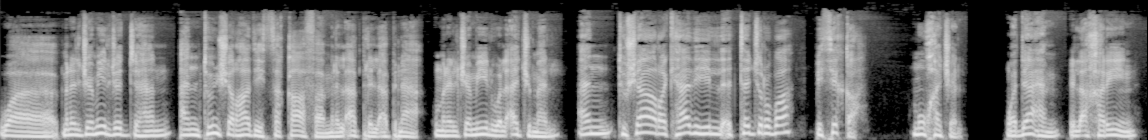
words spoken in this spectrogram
ومن الجميل جدا أن تنشر هذه الثقافة من الأب للأبناء ومن الجميل والأجمل أن تشارك هذه التجربة بثقة مو خجل. ودعم للآخرين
